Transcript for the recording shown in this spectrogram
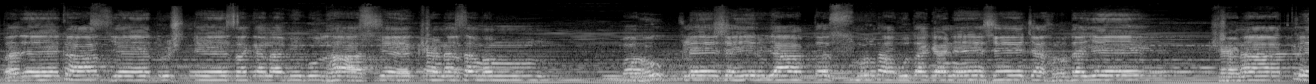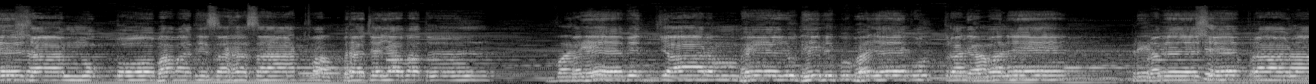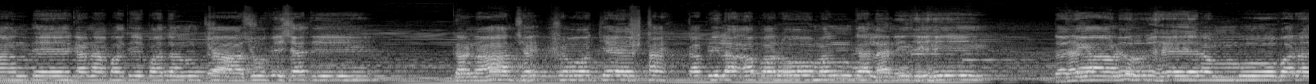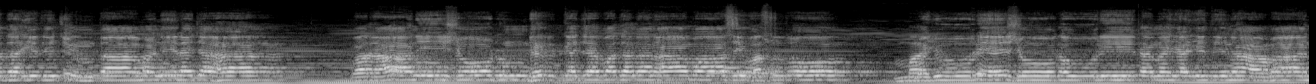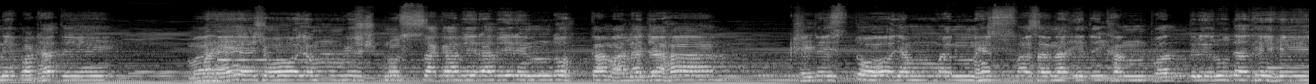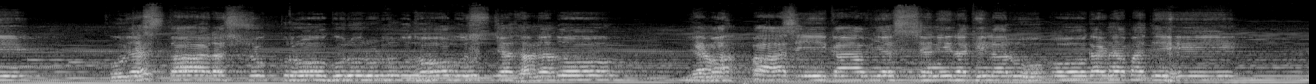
तदेकास्ये दृष्टे सकलविबुधास्ये क्षणसमम् बहुक्लेशैर्व्याप्तस्मृत उत गणेशे च हृदये क्षणात् क्लेशान्मुक्तो भवति सहसा त्वभ्रजयवत्। वने विद्यारम्भे युधि रिपुभये पुत्रगमने प्रवेशे प्राणान्ते गणपतिपदम् चाशु विशति। गणाध्यक्षो ज्येष्ठः कपिल अपरो मङ्गलनिधिः दयालुर्हेरम्बो वरद इति चिन्तामणिरजः। वरानीशोडुण्ढिर्गजवदननामासि वसुतो मयूरेशो गौरीतनय इति नामानि पठति। महेशोऽयम् विष्णुः स कविरविरिन्दुः कमलजः। क्षितिस्तोऽयम् वह्निः श्वसन इति खन्त्वद्रिरुदधिः कुजस्तारः शुक्रो गुरुरुडुबुधो गुश्च धनदो यमः पाशी काव्यस्य निरखिलरूपो गणपतिः।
